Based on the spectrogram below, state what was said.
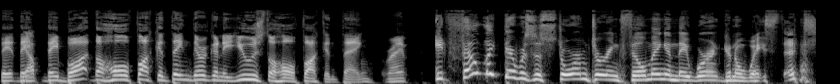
They they Yep. they bought the whole fucking thing. They're going to use the whole fucking thing, right? It felt like there was a storm during filming and they weren't going to waste it.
